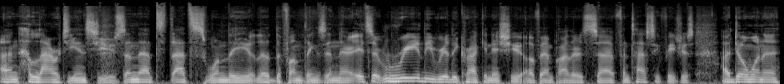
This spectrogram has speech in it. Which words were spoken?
and hilarity ensues, and that's that's one of the, the the fun things in there. It's a really really cracking issue of Empire. There's uh, fantastic features. I don't want to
